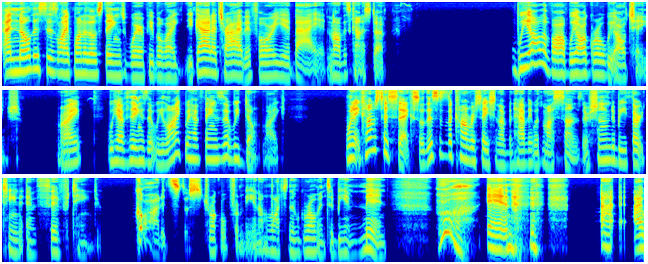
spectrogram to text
I know this is like one of those things where people are like you gotta try before you buy it and all this kind of stuff. We all evolve. We all grow. We all change. Right. We have things that we like, we have things that we don't like. When it comes to sex, so this is the conversation I've been having with my sons. They're soon to be 13 and 15. God, it's a struggle for me, and I'm watching them grow into being men. and I, I,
